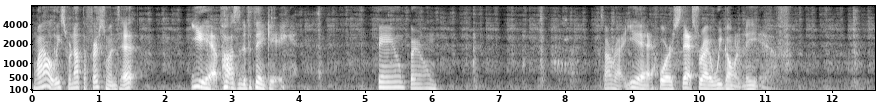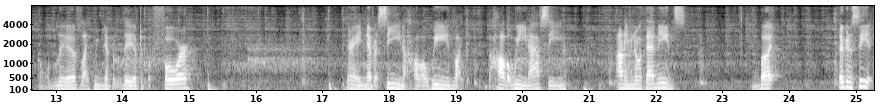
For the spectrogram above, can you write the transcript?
Well, at least we're not the first ones hit. Yeah, positive thinking. Boom, boom. It's alright. Yeah, horse, that's right. We gonna live. Gonna live like we never lived before. There ain't never seen a Halloween like the Halloween I've seen. I don't even know what that means. But they're gonna see it.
